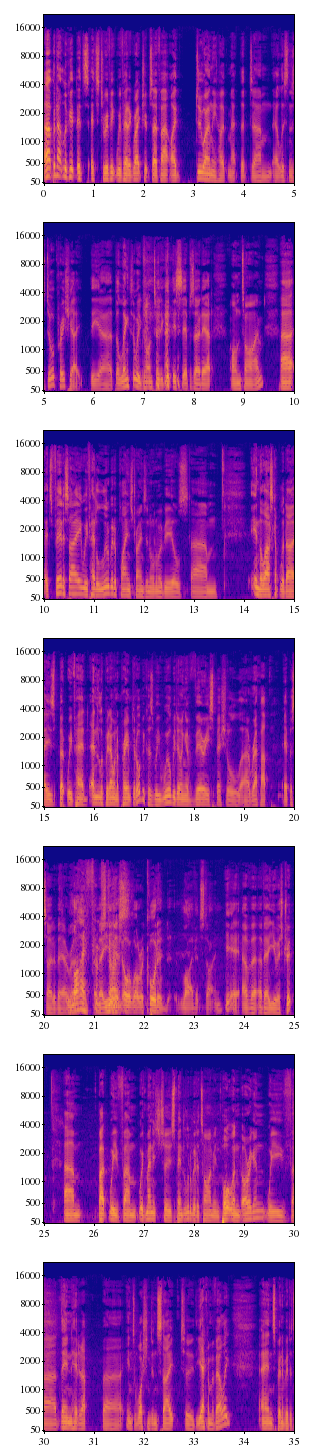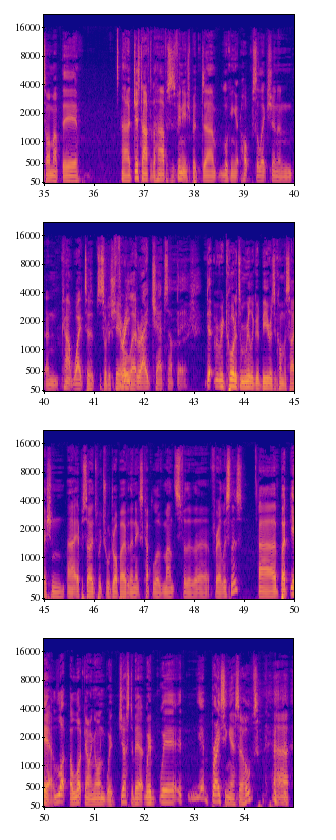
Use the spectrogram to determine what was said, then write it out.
Uh, but no, look, it, it's it's terrific. We've had a great trip so far. I do only hope, Matt, that um, our listeners do appreciate the uh, the length that we've gone to to get this episode out on time. Uh, it's fair to say we've had a little bit of planes, trains, and automobiles. Um, in the last couple of days, but we've had, and look, we don't want to preempt it all because we will be doing a very special uh, wrap up episode of our uh, Live from our Stone, US or well, recorded live at Stone. yeah, of, uh, of our US trip. Um, but we've um, we've managed to spend a little bit of time in Portland, Oregon. We've uh, then headed up uh, into Washington State to the Yakima Valley, and spent a bit of time up there. Uh, just after the harvest is finished, but um, looking at hop selection and, and can't wait to, to sort of share Three all that. great chats up there. D- recorded some really good beer as a conversation uh, episodes, which will drop over the next couple of months for the for our listeners. Uh, but yeah, a lot a lot going on. We're just about we're we're yeah, bracing ourselves uh,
